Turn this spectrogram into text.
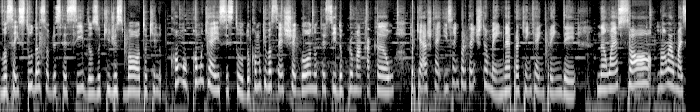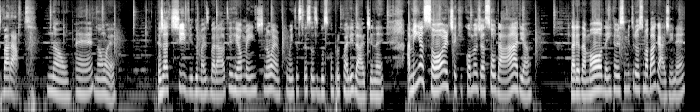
você estuda sobre os tecidos, o que desbota, o que como como que é esse estudo? Como que você chegou no tecido para o macacão? Porque acho que é, isso é importante também, né, para quem quer empreender. Não é só, não é o mais barato. Não, é, não é. Eu já tive do mais barato e realmente não é, porque muitas pessoas buscam por qualidade, né? A minha sorte é que como eu já sou da área, da área da moda, então isso me trouxe uma bagagem, né?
